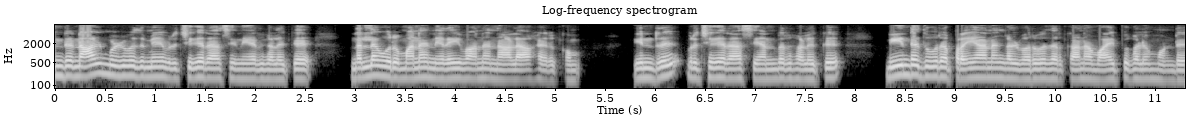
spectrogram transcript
இன்று நாள் முழுவதுமே விருச்சிக ராசி நேர்களுக்கு நல்ல ஒரு மன நிறைவான நாளாக இருக்கும். இன்று விருச்சிக ராசி அன்பர்களுக்கு நீண்ட தூர பிரயாணங்கள் வருவதற்கான வாய்ப்புகளும் உண்டு.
